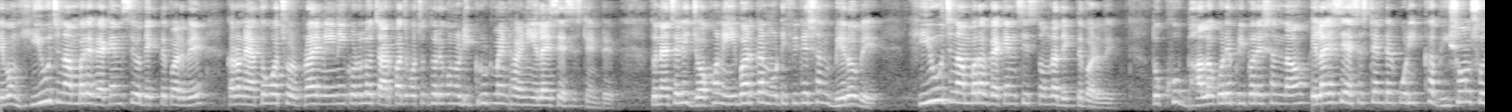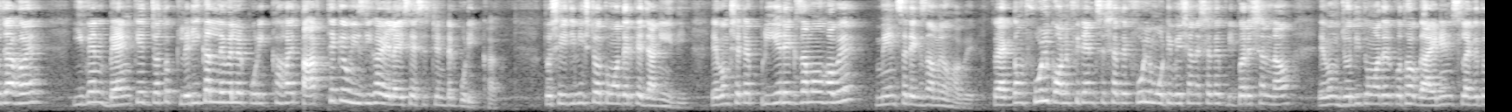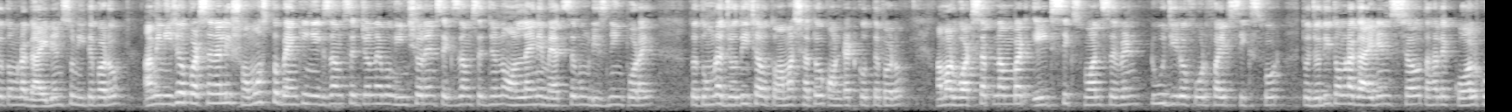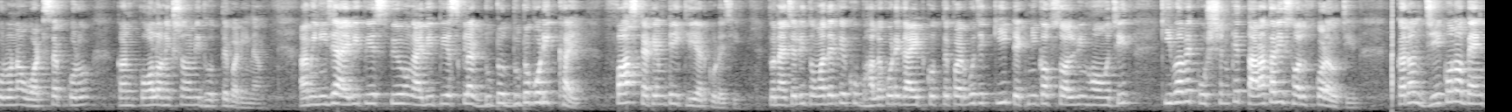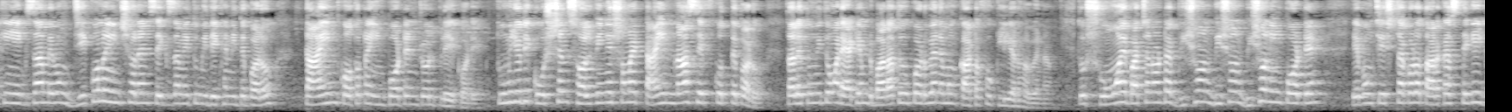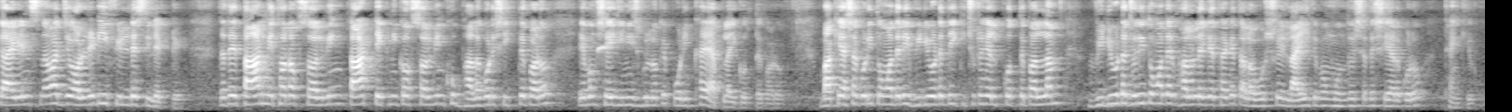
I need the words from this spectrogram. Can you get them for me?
এবং হিউজ নাম্বারে ভ্যাকেন্সিও দেখতে পারবে, কারণ এত বছর, প্রায় নেই নেই করলেও চার পাঁচ বছর ধরে কোনো রিক্রুটমেন্ট হয়নি এলআইসি অ্যাসিস্ট্যান্টের তো ন্যাচারালি যখন এইবারকার নোটিফিকেশন বেরোবে হিউজ নাম্বার অফ ভ্যাকেন্সিস তোমরা দেখতে পারবে। তো খুব ভালো করে প্রিপারেশন নাও। এলআইসি অ্যাসিস্ট্যান্টের পরীক্ষা ভীষণ সোজা হয়। ইভেন ব্যাংকের যত ক্লেরিক্যাল লেভেলের পরীক্ষা হয়, তার থেকেও ইজি হয় এলআইসি অ্যাসিস্ট্যান্টের পরীক্ষা। তো সেই জিনিসটাও তোমাদেরকে জানিয়ে দিই। এবং সেটা প্রিয়ের এক্সামও হবে মেন্সের এক্সামেও হবে। তো একদম ফুল কনফিডেন্সের সাথে ফুল মোটিভেশনের সাথে প্রিপারেশন নাও। এবং যদি তোমাদের কোথাও গাইডেন্স লাগে, তো তোমরা গাইডেন্সও নিতে পারো। আমি নিজেও পার্সোনালি সমস্ত ব্যাংকিং এক্সামসের জন্য এবং ইন্স্যুরেন্স এক্সামসের জন্য অনলাইনে ম্যাথস এবং রিজনিং পড়াই। তো তোমরা যদি চাও তো আমার সাথেও কন্ট্যাক্ট করতে পারো। আমার WhatsApp number eight six one seven two zero four five six four তো যদি তোমরা গাইডেন্স চাও, তাহলে কল করো না হোয়াটসঅ্যাপ করো, কারণ কল অনেক সময় আমি ধরতে পারি না। আমি নিজে আইবিপিএস পি এবং আইবিপিএস ক্লার্ক দুটো দুটো পরীক্ষাই ফার্স্ট অ্যাটেম্পটেই ক্লিয়ার করেছি। তো ন্যাচারালি তোমাদেরকে খুব ভালো করে গাইড করতে পারব যে কি টেকনিক অফ সলভিং হওয়া উচিত, কীভাবে কোশ্চেনকে তাড়াতাড়ি সলভ করা উচিত। কারণ যে কোনো ব্যাংকিং এক্সাম এবং যে কোনো ইন্স্যুরেন্স এক্সামে তুমি দেখে নিতে পারো টাইম কতটা ইম্পর্টেন্ট রোল প্লে করে। তুমি যদি কোশ্চেন সলভিং এর সময় টাইম না সেভ করতে পারো, তাহলে তুমি তোমার অ্যাটেম্প বাড়াতেও পারবে না এবং কাট অফও ক্লিয়ার হবে না। তো সময় বাঁচানোটা ভীষণ ভীষণ ভীষণ ইম্পর্টেন্ট এবং চেষ্টা করো তার কাছ থেকেই গাইডেন্স নেওয়ার যে অলরেডি ফিল্ডে সিলেক্টেড যাতে তার মেথড অফ সলভিং তার টেকনিক অফ সলভিং খুব ভালো করে শিখতে পারো এবং সেই জিনিসগুলোকে পরীক্ষায় অ্যাপ্লাই করতে পারো। বাকি আশা করি তোমাদের এই ভিডিওটাতেই কিছুটা হেল্প করতে পারলাম। ভিডিওটা যদি তোমাদের ভালো লেগে থাকে, তাহলে অবশ্যই লাইক এবং বন্ধুদের সাথে শেয়ার করো। Thank you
